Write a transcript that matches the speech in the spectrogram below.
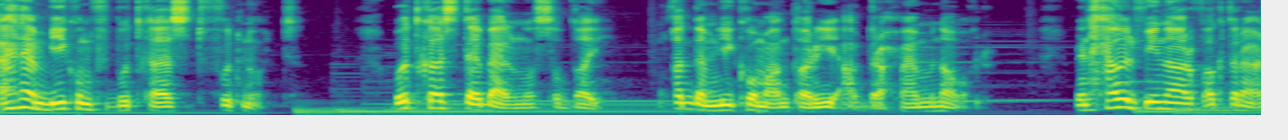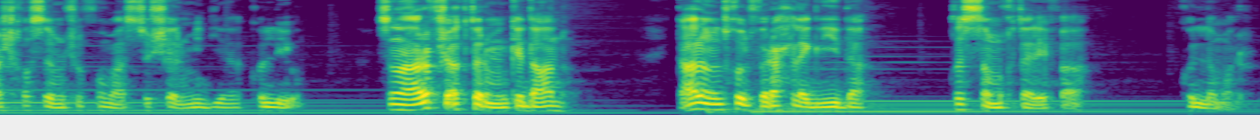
أهلا بيكم في بودكاست Footnote بودكاست تابع لمنصة ضي مقدم ليكم عن طريق عبد الرحمن منور. بنحاول فيه نعرف أكتر عن الأشخاص اللي بنشوفهم على ال social media كل يوم بس منعرفش أكتر من كده عنهم. تعالوا ندخل في رحلة جديدة قصة مختلفة كل مرة.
